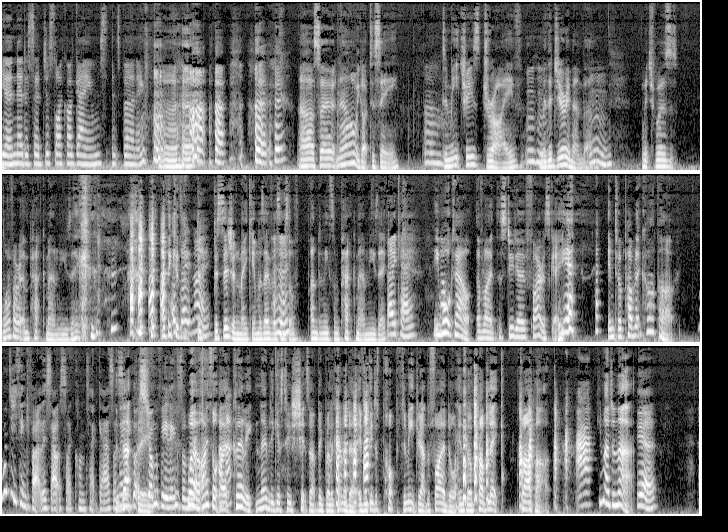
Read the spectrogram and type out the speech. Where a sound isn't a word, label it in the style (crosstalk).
Yeah, Ned has said just like our games, it's burning. (laughs) (laughs) Uh, oh, so now we got to see Oh, Dimitri's drive mhm. with a jury member, Mm. which was. Why have I written Pac Man music? (laughs) I think I it's don't know. decision making was over some Uh-huh. sort of underneath some Pac Man music. Okay. He No. walked out of like the studio fire escape Yeah. into a public car park. What do you think about this outside contact, Gaz? I know you've got strong feelings on Well, this. Well, I thought like clearly nobody gives two shits about Big Brother Canada if you can just (laughs) pop Dimitri out the fire door into a public car park. Can you imagine that? Yeah.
